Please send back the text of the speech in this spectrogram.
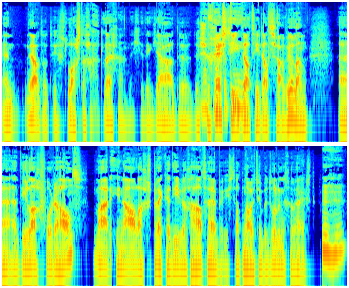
En ja, dat is lastig uitleggen. Dat je denkt, ja, de, de suggestie dat hij dat zou willen, uh, die lag voor de hand. Maar in alle gesprekken die we gehad hebben, is dat nooit de bedoeling geweest. Mm -hmm.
